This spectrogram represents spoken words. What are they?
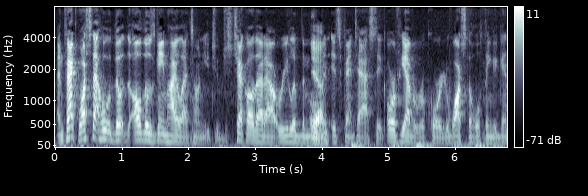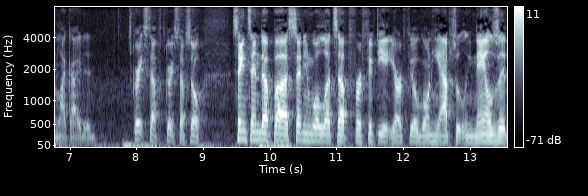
In fact, watch that whole th- all those game highlights on YouTube. Just check all that out. Relive the moment. Yeah. It's fantastic. Or if you have it recorded, watch the whole thing again like I did. It's great stuff. It's great stuff. So Saints end up uh, setting Will Lutz up for a 58 yard field goal, and he absolutely nails it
